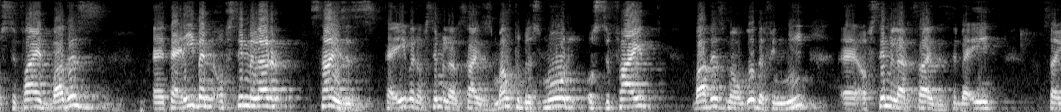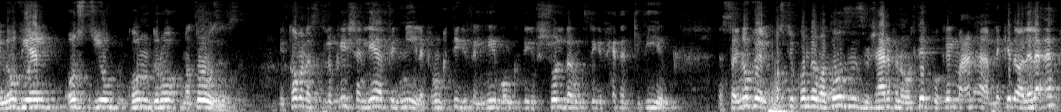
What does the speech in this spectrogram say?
ossified bodies. آه، تقريبا of similar sizes. تقريبا of similar sizes. Multiple small ossified bodies موجودة في الني of similar sizes. تبقى إيه؟ synovial osteochondromatosis. الـ commonest location ليها في الـ knee لكن ممكن تيجي في الـ hip ممكن تيجي في الـ shoulder ممكن تيجي في حتت كتير. الـ synovial osteochondromatosis مش عارف أنا قلت لكم كلمة عنها قبل كده ولا لأ.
